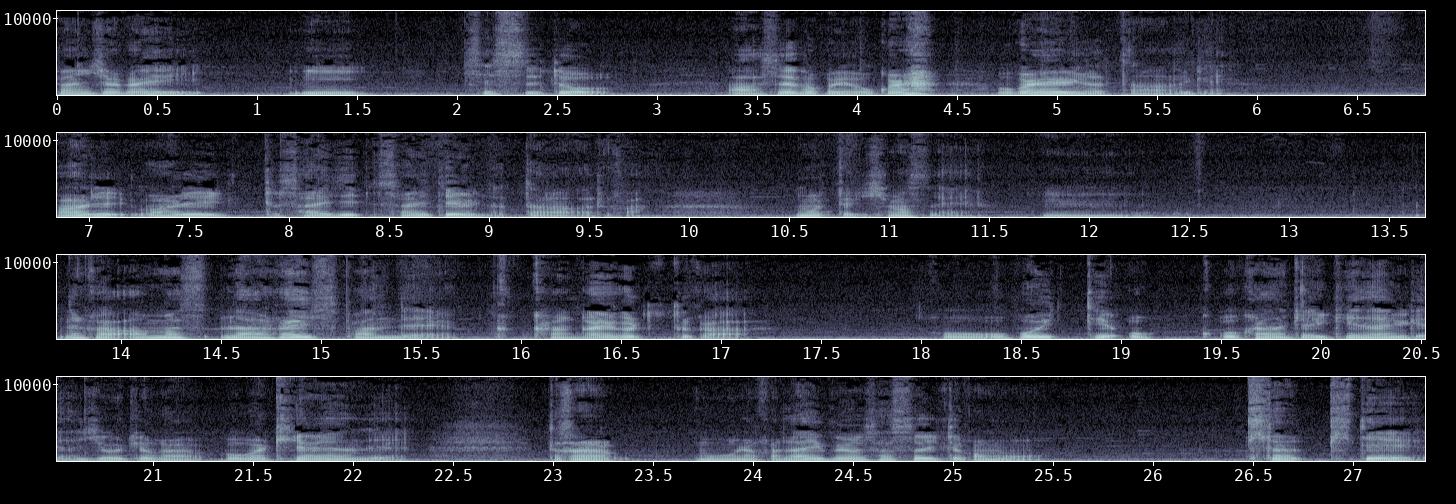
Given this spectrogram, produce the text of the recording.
般社会に接するとあそういえばこれ怒ら 怒られるんだったなみたいな。悪い悪いとされされてるんだったなとか思ったりしますね。うん。なんかあんま長いスパンで考え事とかこう覚えておかなきゃいけないみたいな状況が僕は嫌いなんでだからもうなんかライブの誘いとかも来た来て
